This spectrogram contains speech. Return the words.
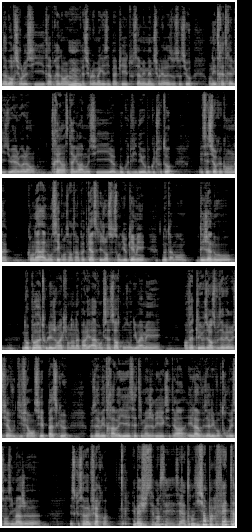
d'abord sur le site, après, dans, Mm. après sur le magazine papier, tout ça, mais même sur les réseaux sociaux, on est très, très visuel, voilà, on- très Instagram aussi, beaucoup de vidéos, beaucoup de photos. Et c'est sûr que quand on a, quand on a annoncé qu'on sortait un podcast, les gens se sont dit, OK, mais notamment déjà nos, nos potes ou les gens à qui on en a parlé avant que ça sorte nous ont dit, ouais, mais en fait, les Others, vous avez réussi à vous différencier parce que vous avez travaillé cette imagerie, etc. Et là, vous allez vous retrouver sans image. euh, Est-ce que ça va le faire, quoi? Et ben justement, c'est c'est la transition parfaite.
